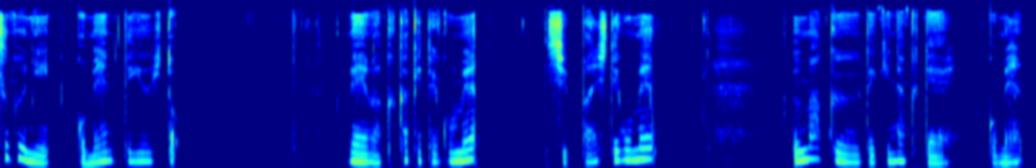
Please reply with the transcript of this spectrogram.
すぐにごめんっていう人。迷惑かけてごめん。失敗してごめん。うまくできなくてごめん。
